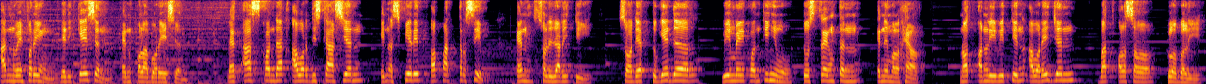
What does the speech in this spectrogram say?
unwavering dedication and collaboration. Let us conduct our discussion in a spirit of partnership and solidarity so that together we may continue to strengthen animal health, not only within our region but also globally.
